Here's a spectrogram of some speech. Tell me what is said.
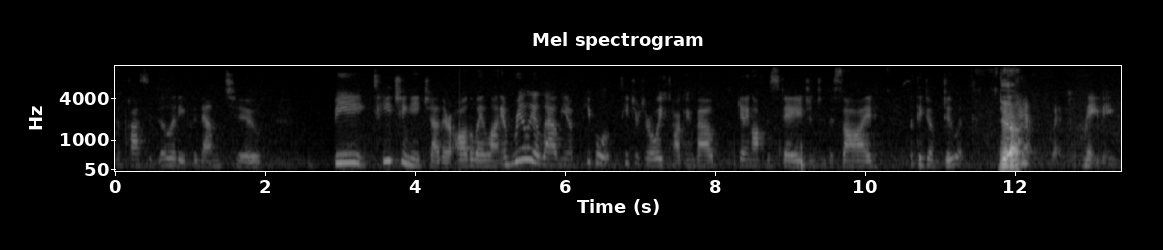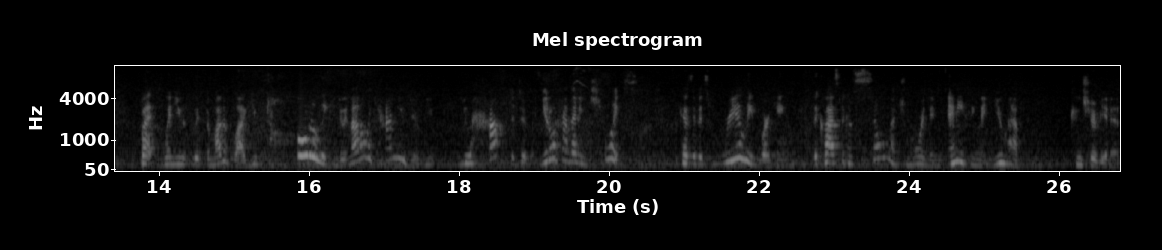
the possibility for them to be teaching each other all the way along. It really allowed you know people teachers are always talking about getting off the stage and to the side, but they don't do it. Yeah. Do it, maybe. But when you with the mother blog, you totally can do it. Not only can you do, you you have to do it. You don't have any choice because if it's really working, the class becomes so much more than anything that you have contributed.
